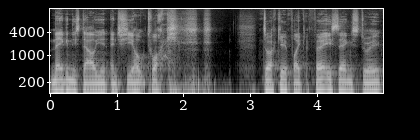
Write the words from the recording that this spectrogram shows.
Megan Thee Stallion and She Hulk twerking, twerking for like thirty seconds straight.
